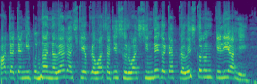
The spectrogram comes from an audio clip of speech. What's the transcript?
आता त्यांनी पुन्हा नव्या राजकीय प्रवासाची सुरुवात शिंदे गटात प्रवेश करून केली आहे.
